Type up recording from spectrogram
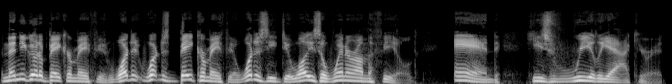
And then you go to Baker Mayfield. What what does Baker Mayfield? What does he do? Well, he's a winner on the field, and he's really accurate,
